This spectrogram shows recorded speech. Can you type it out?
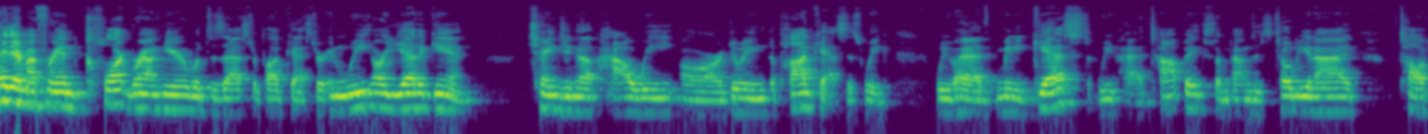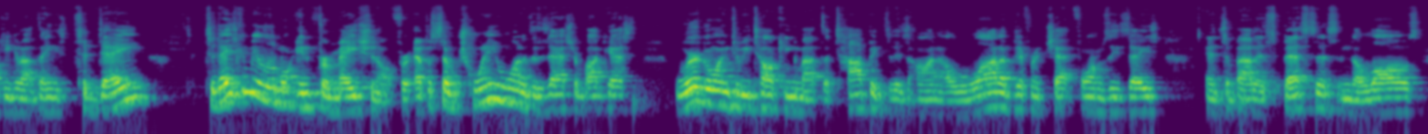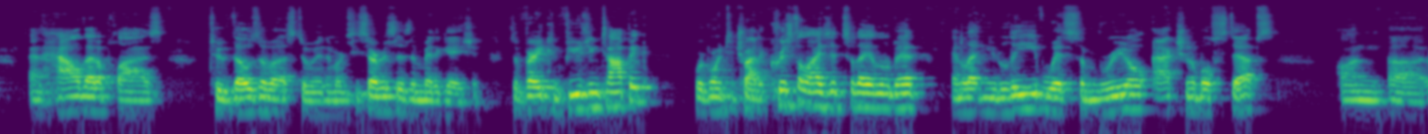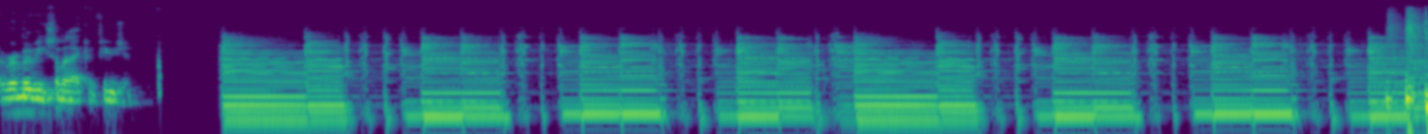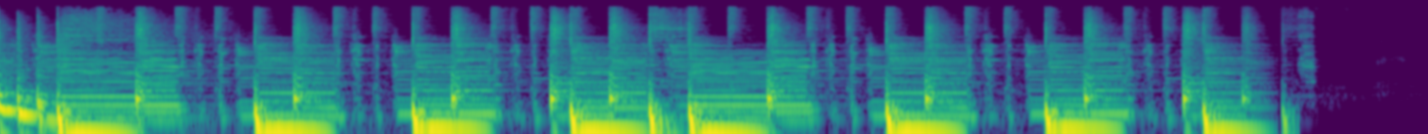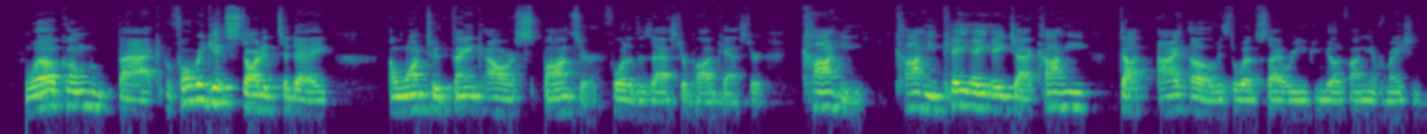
Hey there, my friend. Clark Brown here with Disaster Podcaster, and we are yet again changing up how we are doing the podcast this week. We've had many guests, we've had topics. Sometimes it's Toby and I talking about things. Today, today's going to be a little more informational. For episode 21 of the Disaster Podcast, we're going to be talking about the topic that is on a lot of different chat forums these days, and it's about asbestos and the laws and how that applies to those of us doing emergency services and mitigation. It's a very confusing topic. We're going to try to crystallize it today a little bit and let you leave with some real actionable steps on uh, removing some of that confusion. Welcome back. Before we get started today, I want to thank our sponsor for the Disaster Podcaster, Kahi. Kahi, K A H I, Kahi.io is the website where you can go to find the information.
